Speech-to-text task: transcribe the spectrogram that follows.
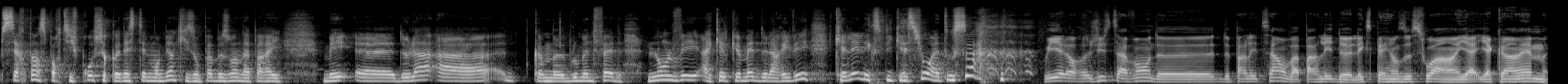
certains sportifs pros se connaissent tellement bien qu'ils n'ont pas besoin d'appareil. Mais de là à, comme Blumenfeld, l'enlever à quelques mètres de l'arrivée, quelle est l'explication à tout ça? Oui, alors juste avant de, de, parler de ça, on va parler de l'expérience de soi. Hein. Il, y a, il, y a, quand même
